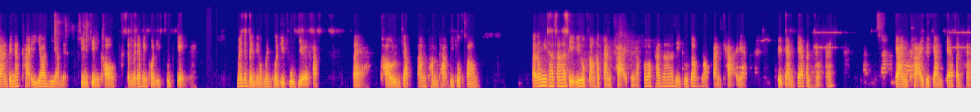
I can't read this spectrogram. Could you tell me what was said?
การเป็นนักขายยอดเยี่ยมเนี่ย จริง ๆเขาจะไม่ได้เป็นคนที่พูดเก่งนะไม่จำเป็นที่ต้องเป็นคนที่พูดเยอะครับ แต่เขารู้จักตั้งคำถามที่ถูกต้อง เราต้องมีทัศนคติที่ถูกต้องกับการขายนะครับเขาบอกทัศนคติที่ถูกต้องกับการขายเนี่ย คือการแก้ปัญหา การขายคือการแก้ปัญหา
